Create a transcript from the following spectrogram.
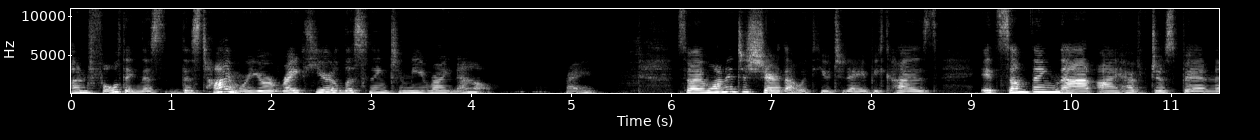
unfolding, this this time where you're right here listening to me right now. Right? So I wanted to share that with you today because it's something that I have just been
